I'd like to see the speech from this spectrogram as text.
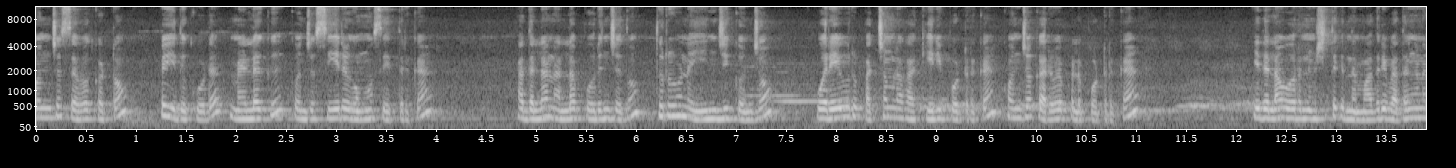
கொஞ்சம் செவக்கட்டும். இப்போ இது கூட மிளகு கொஞ்சம் சீரகமும் சேர்த்துருக்கேன். அதெல்லாம் நல்லா பொரிஞ்சதும் துருவின இஞ்சி கொஞ்சம் ஒரே ஒரு பச்சை மிளகாய் கீரி போட்டிருக்கேன். கொஞ்சம் கருவேப்பிலை போட்டிருக்கேன். இதெல்லாம் ஒரு நிமிஷத்துக்கு இந்த மாதிரி வதங்கின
